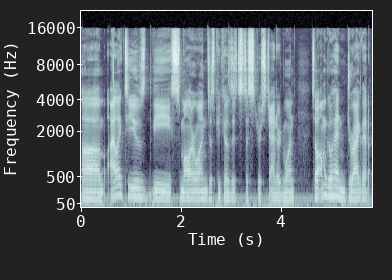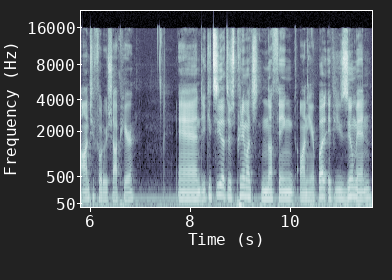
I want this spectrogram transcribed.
Um, I like to use the smaller one just because it's just your standard one. So I'm gonna go ahead and drag that onto Photoshop here. And you can see that there's pretty much nothing on here. But if you zoom in,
